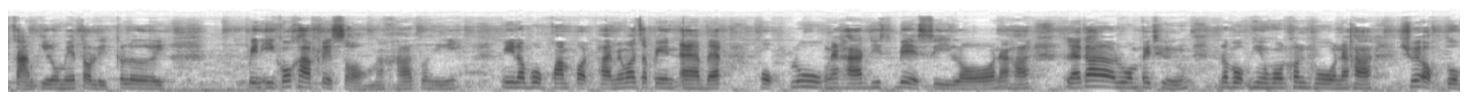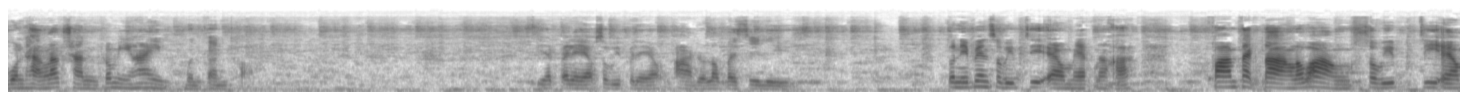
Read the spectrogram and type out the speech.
23 กิโลเมตรต่อลิตรก็เลย เป็น Eco Car Phase 2นะคะ ตัวนี้มีระบบความปลอดภัยไม่ว่าจะเป็น Airbag 6 ลูกนะคะ Disc Brake 4ล้อนะคะ และก็รวมไปถึงระบบ Hill Hold Control นะคะ ช่วยออกตัวบนทางลาดชันก็มีให้เหมือนกันค่ะ เสียดไปแล้ว สวิฟไปแล้ว อ่า เดี๋ยวเราไปเซเลตัวนี้เป็นสวิฟ GL Max นะคะ ความแตกต่างระหว่างสวิฟ GL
